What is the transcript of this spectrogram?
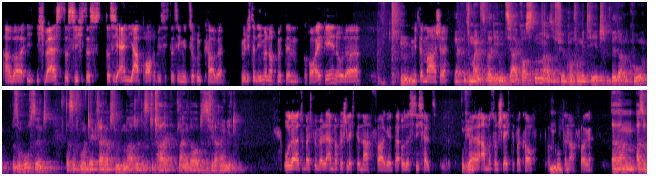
aber ich weiß, dass ich das, dass ich ein Jahr brauche, bis ich das irgendwie zurück habe. Würde ich dann immer noch mit dem ROI gehen oder mhm. mit der Marge? Ja, du meinst, weil die Initialkosten, also für Konformität, Bilder und Co. so hoch sind, dass aufgrund der kleinen absoluten Marge das total lange dauert, bis es wieder reingeht. Oder zum Beispiel, weil einfach eine schlechte Nachfrage da, oder sich halt okay. bei Amazon schlechter verkauft aufgrund mhm. der Nachfrage. Ähm, also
